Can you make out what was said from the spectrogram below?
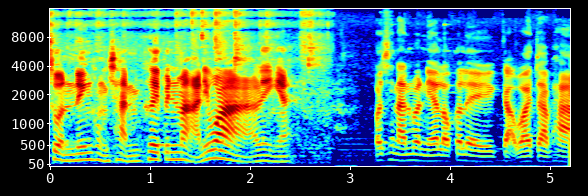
ส่วนหนึ่งของฉันเคยเป็นหมานี่หว่าอะไรอย่างเงี้ย เพราะฉะนั้นวันนี้เราก็เลยกะว่าจะพา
